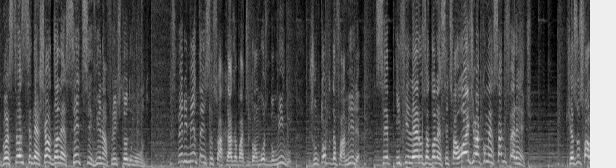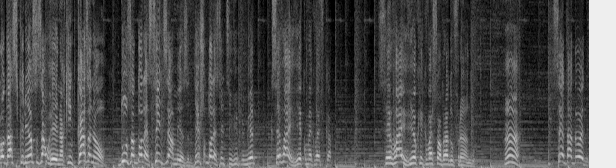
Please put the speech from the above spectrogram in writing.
Gostoso você deixar o adolescente se vir na frente de todo mundo. Experimenta isso na sua casa a partir do almoço, domingo, juntou toda a família, você enfileira os adolescentes, fala, hoje vai começar diferente. Jesus falou das crianças ao reino, aqui em casa não, dos adolescentes é a mesa. Deixa o adolescente se vir primeiro, que você vai ver como é que vai ficar. Você vai ver o que, que vai sobrar do frango. Hã? Você tá doido?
